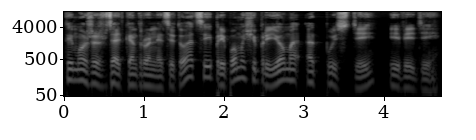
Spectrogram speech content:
ты можешь взять контроль над ситуацией при помощи приема «отпусти и веди».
